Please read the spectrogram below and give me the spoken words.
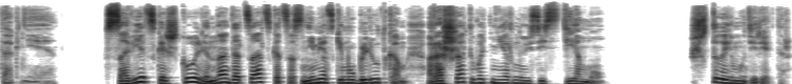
Так нет. В советской школе надо цацкаться с немецким ублюдком, расшатывать нервную систему. Что ему директор?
